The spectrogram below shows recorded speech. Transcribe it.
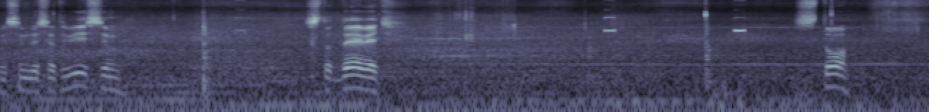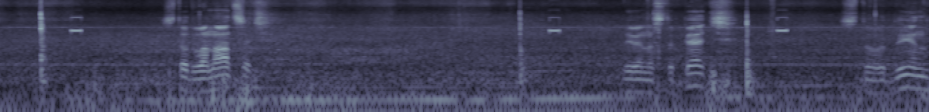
88, 109, 100, 112, 95, 101,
